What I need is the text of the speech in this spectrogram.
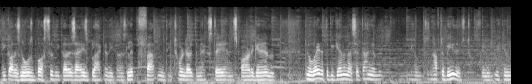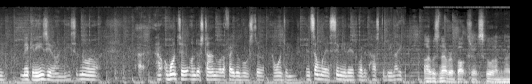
He got his nose busted, he got his eyes blackened, he got his lip fattened. He turned out the next day and sparred again. And, you know, right at the beginning, I said, Daniel, you know, it doesn't have to be this tough. You know, we can make it easier. And he said, no, no. I, I want to understand what a fighter goes through. I want to, in some way, simulate what it has to be like. I was never a boxer at school. I mean, I,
